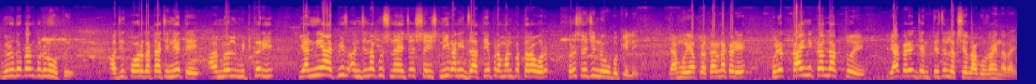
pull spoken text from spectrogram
विरोधकांकडून होतोय. अजित पवार गटाचे नेते अमोल मिटकरी यांनी I P S Anjana Krishna यांच्या शैक्षणिक आणि जातीय प्रमाणपत्रावर प्रश्नचिन्ह उभं केले. त्यामुळे या प्रकरणाकडे पुढे काय निकाल लागतोय याकडे जनतेचं लक्ष लागून राहणार आहे.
